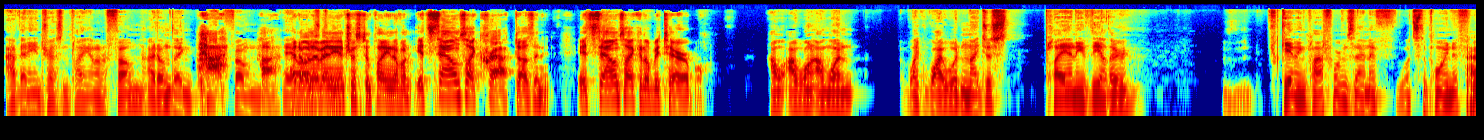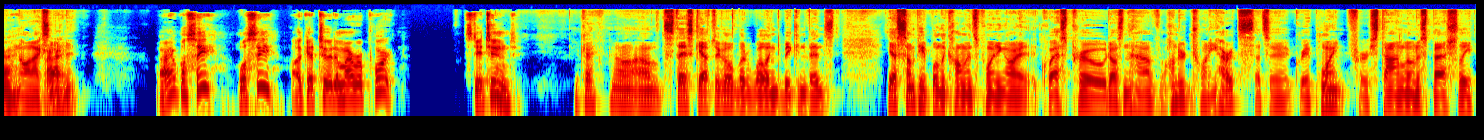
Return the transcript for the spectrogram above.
have any interest in playing it on a phone i don't think ha, phone ha. i don't have any interest in playing it on a phone it sounds like crap doesn't it it sounds like it'll be terrible i, I want i want like why wouldn't i just play any of the other gaming platforms then if what's the point if i'm not actually in it all right, we'll see. We'll see. I'll get to it in my report. Stay tuned. Okay, I'll, I'll stay skeptical, but willing to be convinced. Yeah, some people in the comments pointing out Quest Pro doesn't have 120 hertz. That's a great point for standalone, especially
